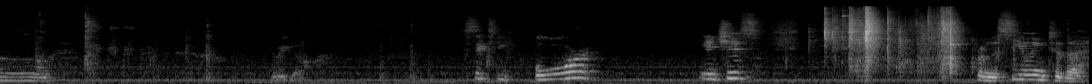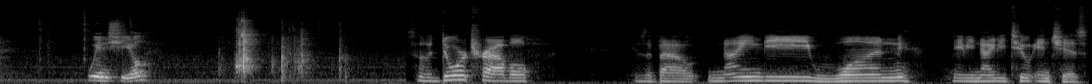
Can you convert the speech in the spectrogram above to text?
uh, here we go, 64 inches from the ceiling to the windshield. So the door travel is about 91, maybe 92 inches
